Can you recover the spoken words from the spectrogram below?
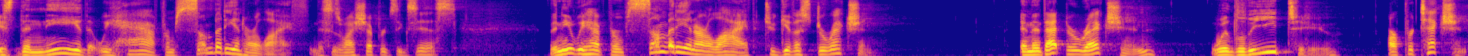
is the need that we have from somebody in our life. This is why shepherds exist. The need we have from somebody in our life to give us direction, and that that direction would lead to our protection,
